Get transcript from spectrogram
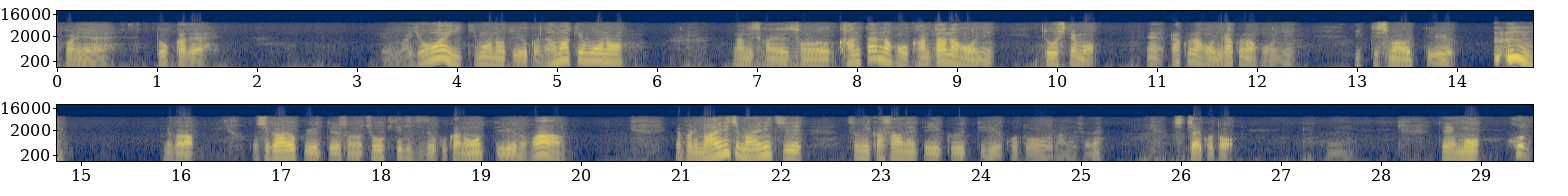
っぱりね、どっかで、まあ、弱い生き物というか怠け者なんですかね、その簡単な方、簡単な方にどうしても、ね、楽な方に楽な方に行ってしまうっていう。だから、私がよく言ってるその長期的持続可能っていうのは、やっぱり毎日毎日積み重ねていくっていうことなんですよね。ちっちゃいこと。うん、で、もう本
